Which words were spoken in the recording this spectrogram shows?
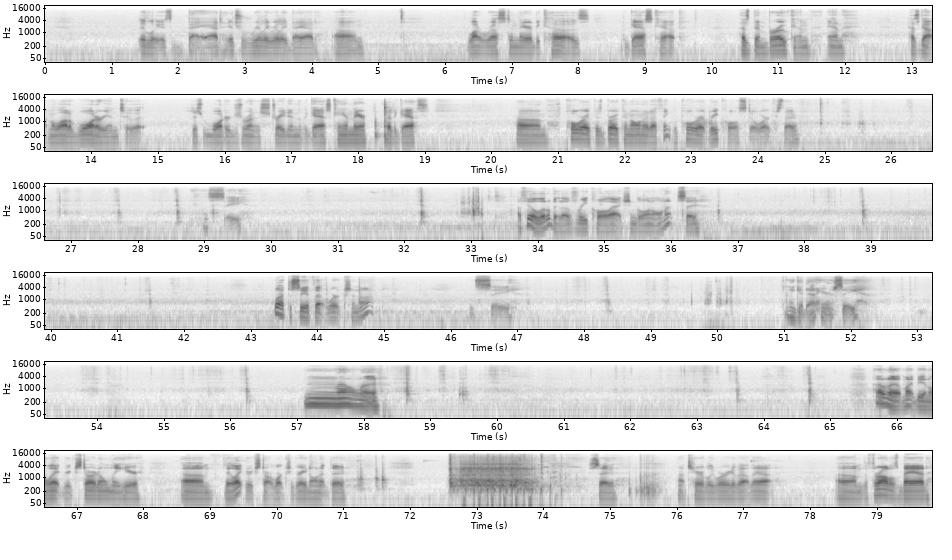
it, it's bad. It's really, really bad. Um, a lot of rust in there because the gas cap has been broken and has gotten a lot of water into it. Just water just running straight into the gas can there, or the gas. Um, pull rope is broken on it. I think the pull rope recoil still works though. Let's see. I feel a little bit of recoil action going on it, so We'll have to see if that works or not. Let's see. Let me get down here and see. Hmm, I don't know. I don't know, it might be an electric start only here. Um, the electric start works great on it though. So not terribly worried about that. Um, the throttle's bad.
